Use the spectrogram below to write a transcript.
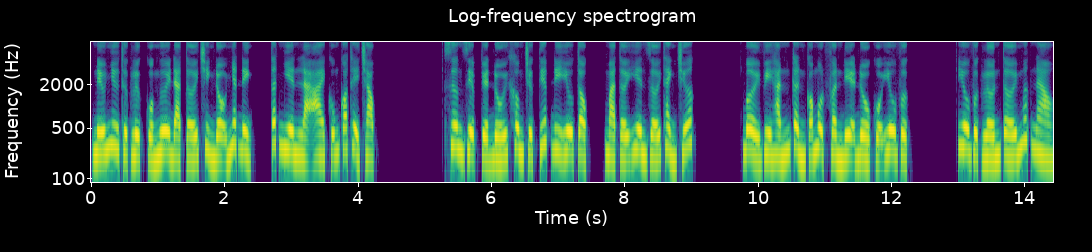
nếu như thực lực của ngươi đạt tới trình độ nhất định, tất nhiên là ai cũng có thể chọc. Dương Diệp tuyệt đối không trực tiếp đi yêu tộc, mà tới yên giới thành trước. Bởi vì hắn cần có một phần địa đồ của yêu vực. Yêu vực lớn tới mức nào?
